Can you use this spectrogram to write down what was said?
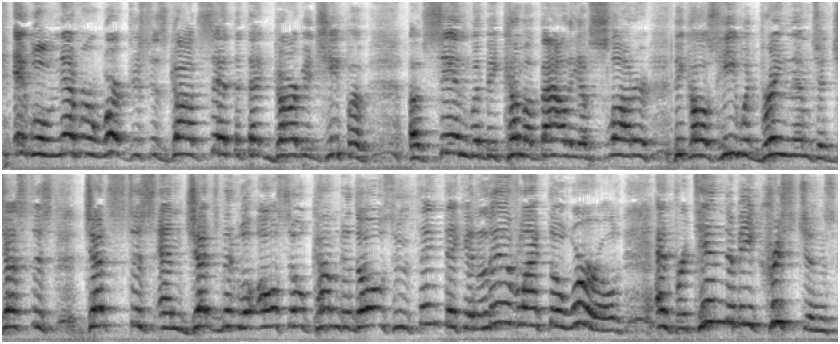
It will never work. Just as God said that that garbage heap of, of sin would become a valley of slaughter because He would bring them to justice. Justice and judgment will also come to those who think they can live like the world and pretend to be Christians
